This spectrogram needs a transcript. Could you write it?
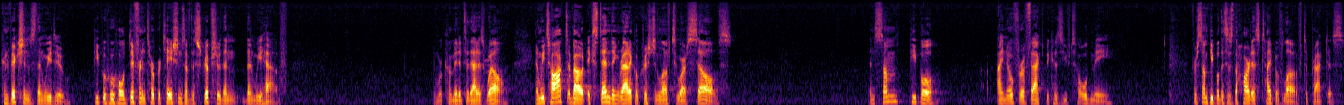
convictions than we do, people who hold different interpretations of the scripture than, than we have. And we're committed to that as well. And we talked about extending radical Christian love to ourselves. And some people, I know for a fact because you've told me, for some people, this is the hardest type of love to practice.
